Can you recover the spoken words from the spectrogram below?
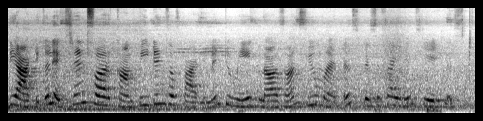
The article extends for competence of Parliament to make laws on few matters specified in state list.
